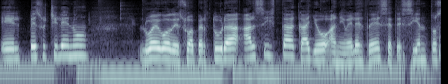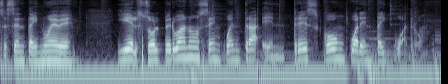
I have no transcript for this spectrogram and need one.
El peso chileno, luego de su apertura alcista, cayó a niveles de 769 y el sol peruano se encuentra en 3,44.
